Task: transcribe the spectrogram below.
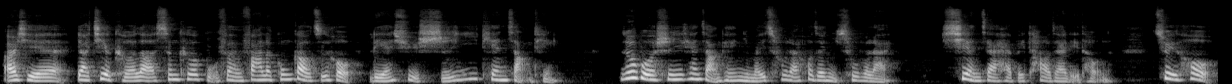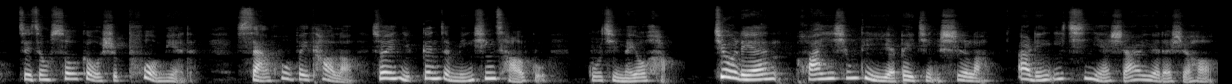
而且要借壳了。深科股份发了公告之后，连续十一天涨停。如果是一天涨停，你没出来，或者你出不来，现在还被套在里头呢。最后，最终收购是破灭的，散户被套牢，所以你跟着明星炒股，估计没有好。就连华谊兄弟也被警示了。二零一七年十二月的时候，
